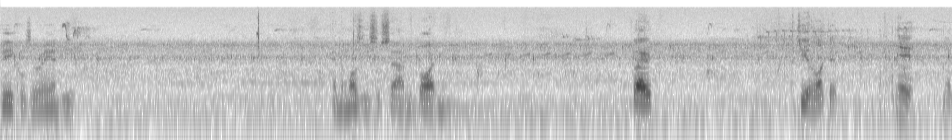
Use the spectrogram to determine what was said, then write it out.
vehicles around here. And the mozzies are starting to bite me. So, gee, I like that. Yeah, that,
